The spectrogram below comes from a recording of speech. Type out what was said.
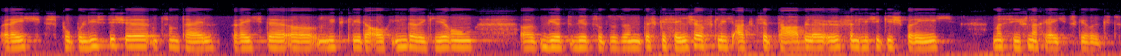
rechtspopulistische und zum Teil rechte äh, Mitglieder auch in der Regierung äh, wird, wird sozusagen das gesellschaftlich akzeptable öffentliche Gespräch massiv nach rechts gerückt.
